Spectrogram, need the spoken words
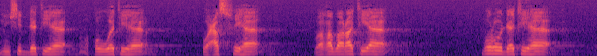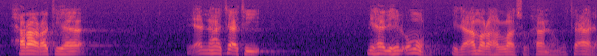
من شدتها وقوتها وعصفها وغبرتها برودتها حرارتها لأنها تأتي بهذه الأمور إذا أمرها الله سبحانه وتعالى.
